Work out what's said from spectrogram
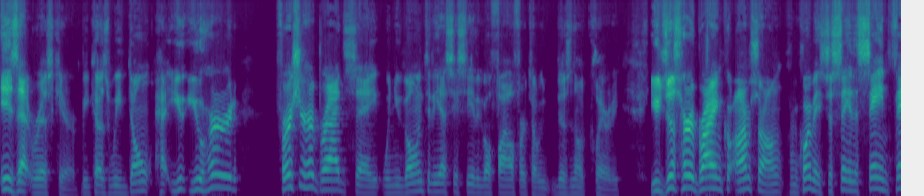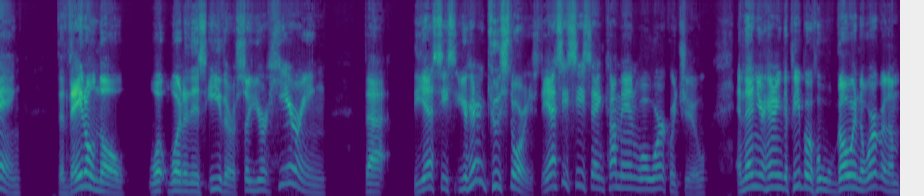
is at risk here because we don't have, you, you heard – First, you heard Brad say when you go into the SEC to go file for a token, there's no clarity. You just heard Brian Armstrong from Coinbase just say the same thing that they don't know what, what it is either. So you're hearing that the SEC, you're hearing two stories. The SEC saying, come in, we'll work with you. And then you're hearing the people who go in to work with them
